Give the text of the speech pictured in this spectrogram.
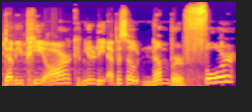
WPR Community Episode number four,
